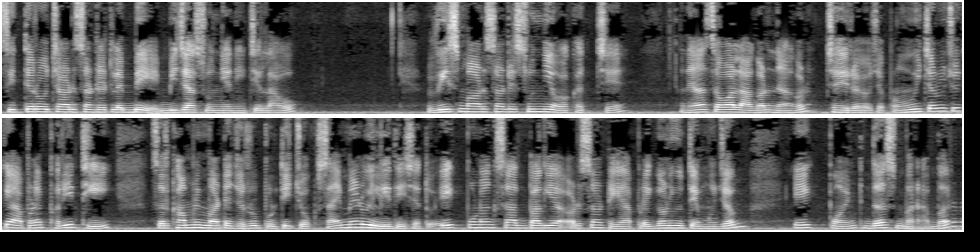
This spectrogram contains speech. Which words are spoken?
સિત્તેર ઓછા અડસઠ એટલે બે. બીજા શૂન્ય નીચે લાવો. વીસમાં અડસઠ એ શૂન્ય વખત છે. અને આ સવાલ આગળ ને આગળ જઈ રહ્યો છે. પણ હું વિચારું છું કે આપણે ફરીથી સરખામણી માટે જરૂર પૂરતી ચોકસાઈ મેળવી લીધી છે. તો એક પૂર્ણાંક સાત ભાગ્યા અડસઠ એ આપણે ગણ્યું તે મુજબ એક પોઈન્ટ દસ બરાબર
